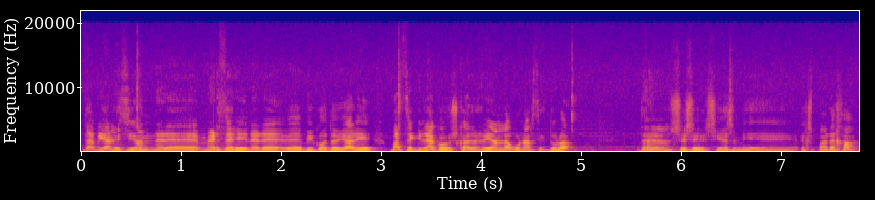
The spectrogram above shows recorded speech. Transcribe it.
eta bializion nere merceri, nere eh, bikote hoiari batzekilako Euskal Herrian lagunak zitula. Eta, sí, sí, sí, es mi expareja.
